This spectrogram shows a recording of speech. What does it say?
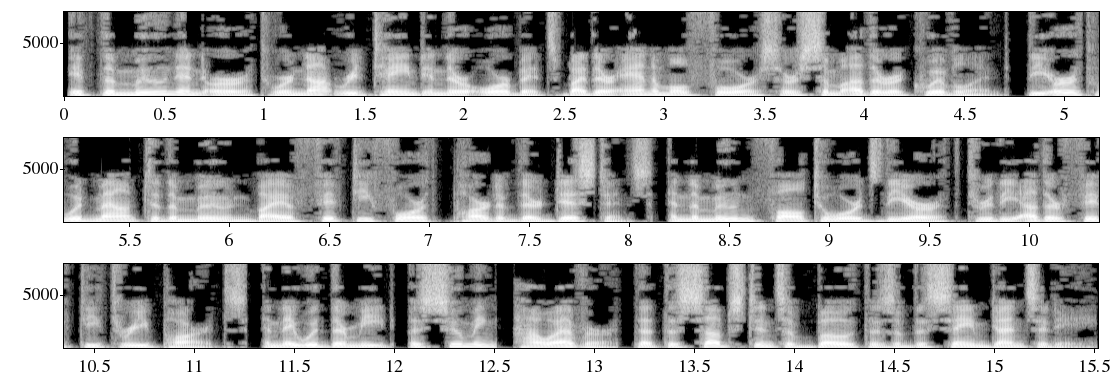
If the Moon and Earth were not retained in their orbits by their animal force or some other equivalent, the Earth would mount to the Moon by a 54th part of their distance, and the Moon fall towards the Earth through the other 53 parts, and they would there meet, assuming, however, that the substance of both is of the same density.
